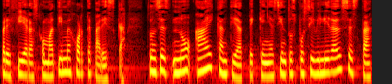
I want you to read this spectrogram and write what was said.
prefieras, como a ti mejor te parezca. Entonces, no hay cantidad pequeña. Si en tus posibilidades está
